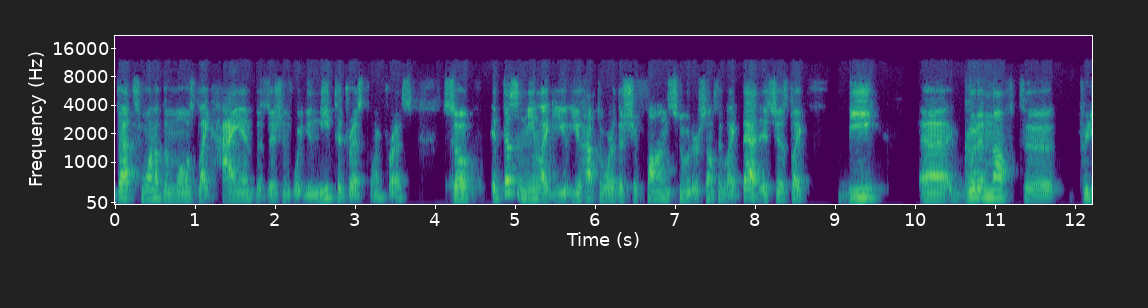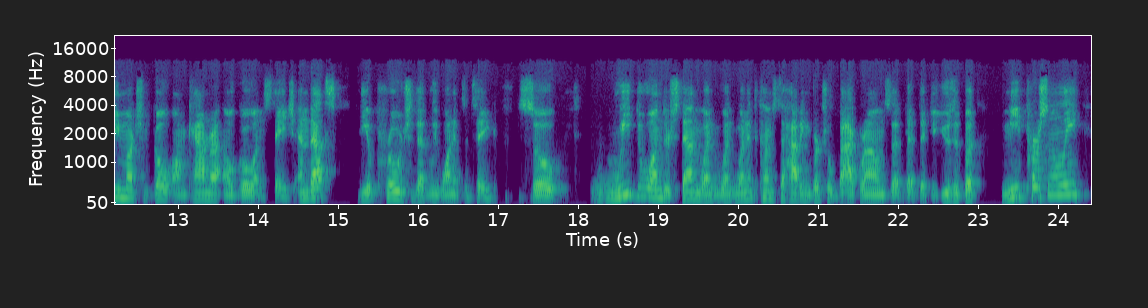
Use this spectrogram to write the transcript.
that's one of the most like high end positions where you need to dress to impress. So it doesn't mean like you you have to wear the chiffon suit or something like that. It's just like be uh, good enough to pretty much go on camera or go on stage. And that's the approach that we wanted to take. So we do understand when when when it comes to having virtual backgrounds that that, that you use it. But me personally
